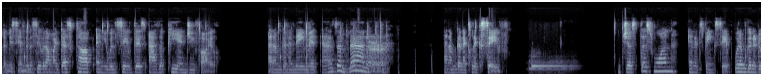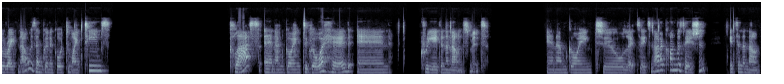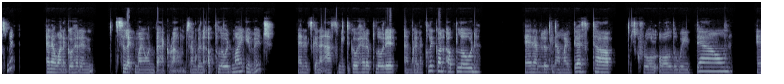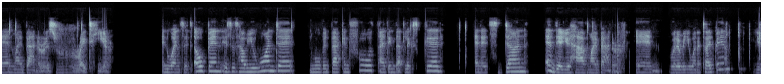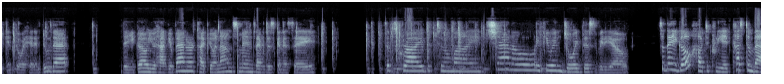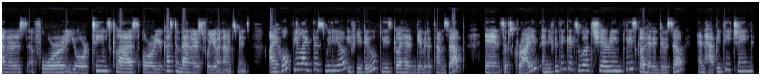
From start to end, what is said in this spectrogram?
let me see, I'm going to save it on my desktop and you will save this as a PNG file and I'm going to name it as a banner and I'm going to click save. Just this one and it's being saved. What I'm going to do right now is I'm going to go to my Teams class and I'm going to go ahead and create an announcement. And I'm going to, let's say it's not a conversation, it's an announcement. And I want to go ahead and select my own background. So I'm going to upload my image and it's going to ask me to go ahead upload it. I'm going to click on upload and I'm looking at my desktop, scroll all the way down and my banner is right here. And once it's open, this is how you want it. Move it back and forth. I think that looks good and it's done. And there you have my banner. And whatever you want to type in, you can go ahead and do that. There you go. You have your banner. Type your announcement. I'm just going to say subscribe to my channel if you enjoyed this video. So there you go, how to create custom banners for your Teams class or your custom banners for your announcements. I hope you like this video. If you do, please go ahead and give it a thumbs up and subscribe. And if you think it's worth sharing, please go ahead and do so. And happy teaching!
